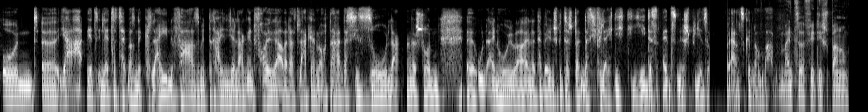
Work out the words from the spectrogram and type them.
Und äh, ja, hatten jetzt in letzter Zeit mal so eine kleine Phase mit drei Niederlagen in Folge, aber das lag ja noch daran, dass sie so lange schon äh, uneinholbar in der Tabellenspitze standen, dass sie vielleicht nicht jedes einzelne Spiel so ernst genommen haben. Meinst du, da fehlt die Spannung?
